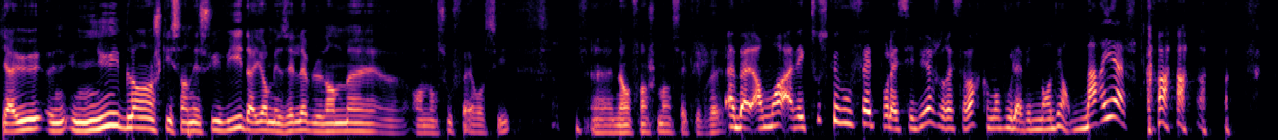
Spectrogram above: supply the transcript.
il y a eu une, une nuit blanche qui s'en est suivie. D'ailleurs, mes élèves, le lendemain, euh, en ont souffert aussi. Euh, non, franchement, c'était vrai. Ah bah, alors moi, avec tout ce que vous faites pour la séduire, je voudrais savoir comment vous l'avez demandé en mariage.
